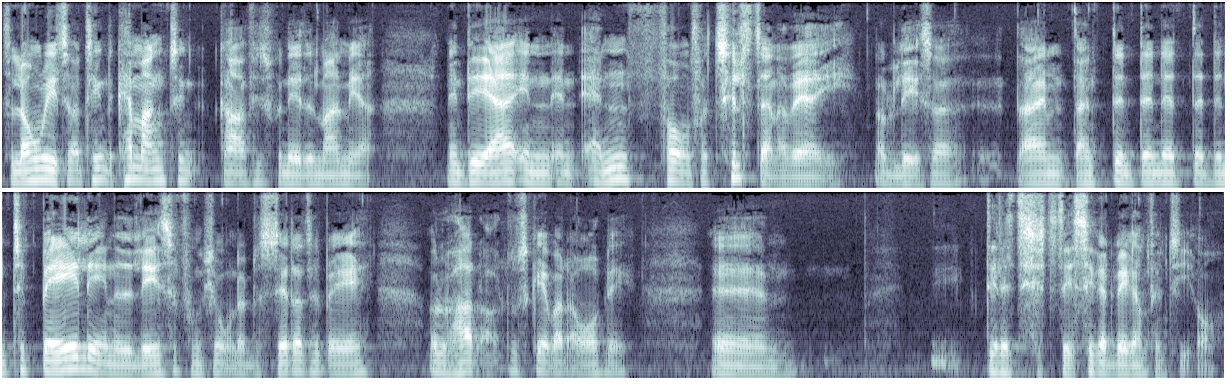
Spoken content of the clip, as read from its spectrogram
så long reads og ting, der kan mange ting grafisk på nettet meget mere. Men det er en, en anden form for tilstand at være i, når du læser. Der er, en, der er en, den, den, den, den tilbagelænede læsefunktion, der du sætter tilbage, og du, har, du skaber et overblik. Øh, det, det, det er sikkert væk om 5-10 år.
